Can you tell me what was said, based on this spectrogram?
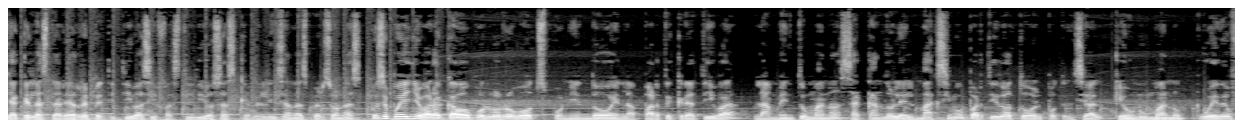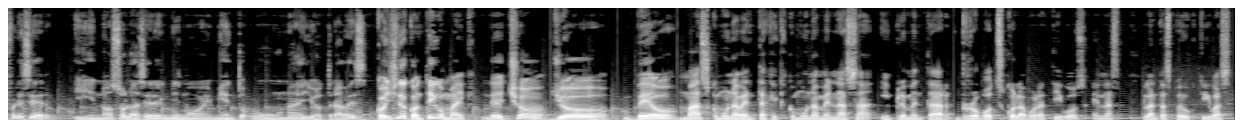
ya que las tareas repetitivas y fastidiosas que realizan las personas pues se pueden llevar a cabo por los robots poniendo en la parte creativa la mente humana sacándole el máximo partido a todo el potencial que un humano puede ofrecer y no solo hacer el mismo movimiento una y otra vez. Coincido contigo Mike, de hecho yo veo más como una ventaja que como una amenaza implementar robots colaborativos en las plantas productivas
